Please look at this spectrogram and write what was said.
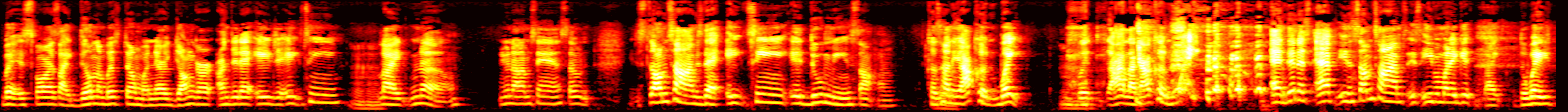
But as far as like dealing with them when they're younger, under that age of 18, mm-hmm. like no, you know what I'm saying. So sometimes that 18 it do mean something. Cause honey, I couldn't wait, but I like I couldn't wait. and then it's after, and sometimes it's even when they get like the way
